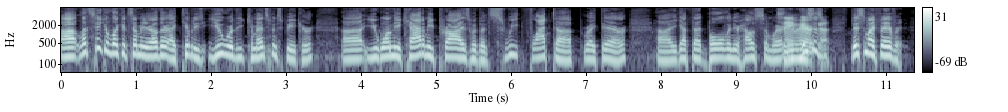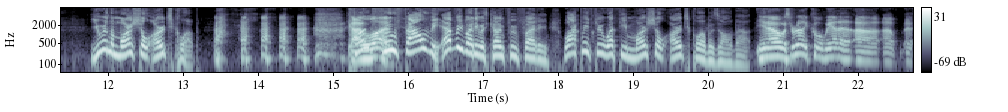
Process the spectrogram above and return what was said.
Uh, uh, let's take a look at some of your other activities. You were the commencement speaker. Uh, you won the Academy Prize with a sweet flat top right there. Uh, you got that bowl in your house somewhere. Same this haircut. is this is my favorite. You were in the martial arts club. Kung Fu Falvey. Everybody was kung fu fighting. Walk me through what the martial arts club is all about. You know, it was really cool. We had a, a, a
